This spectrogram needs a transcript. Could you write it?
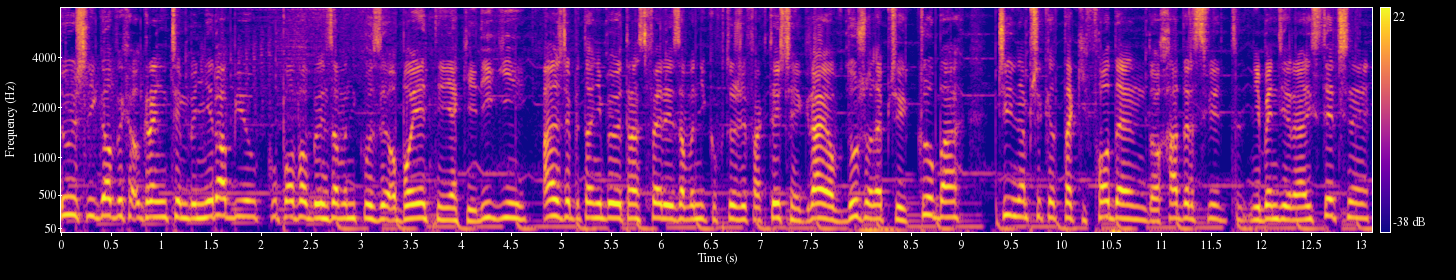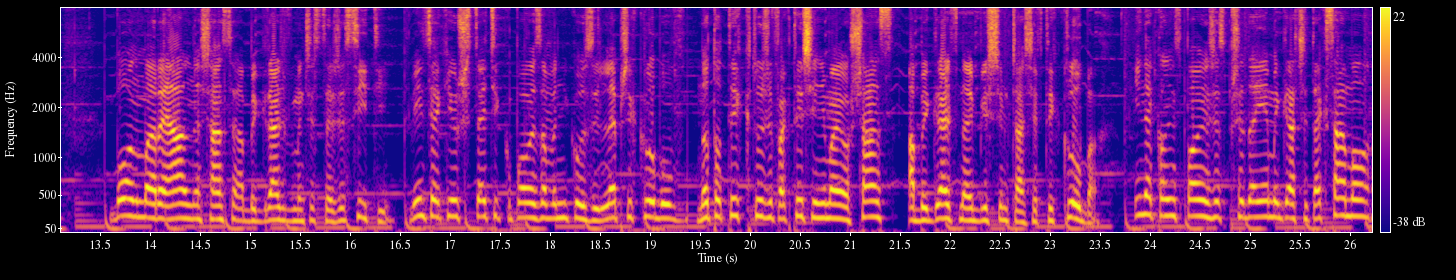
Tu już ligowych ograniczeń bym nie robił, kupowałbym zawodników z obojętnie jakiej ligi, ale żeby to nie były transfery zawodników, którzy faktycznie grają w dużo lepszych klubach, czyli na przykład taki Foden do Huddersfield nie będzie realistyczny, bo on ma realne szanse, aby grać w Manchesterze City. Więc jak już chcecie kupować zawodników z lepszych klubów, no to tych, którzy faktycznie nie mają szans, aby grać w najbliższym czasie w tych klubach. I na koniec powiem, że sprzedajemy graczy tak samo,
